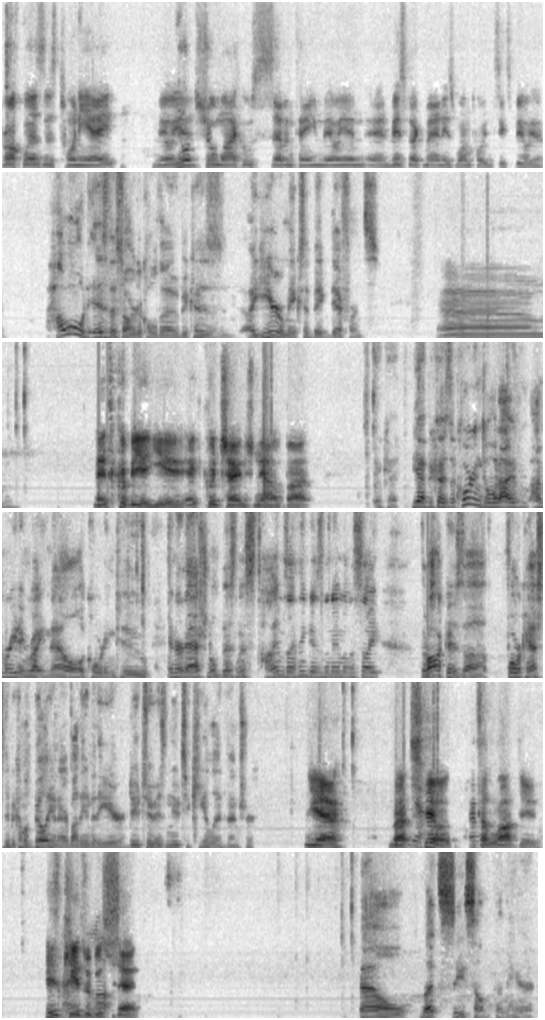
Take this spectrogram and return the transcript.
Brock Lesnar's 28 million. Yep. Shawn Michaels 17 million. And Vince McMahon is 1.6 billion. How old is this article though? Because a year makes a big difference. Um, it could be a year. It could change now, but Okay. Yeah, because according to what I've I'm reading right now, according to International Business Times, I think is the name of the site, The Rock is uh, forecasted to become a billionaire by the end of the year due to his new tequila adventure. yeah, but Yeah. still, that's a lot, dude. His That kids is a would be set. Now, let's see something here.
